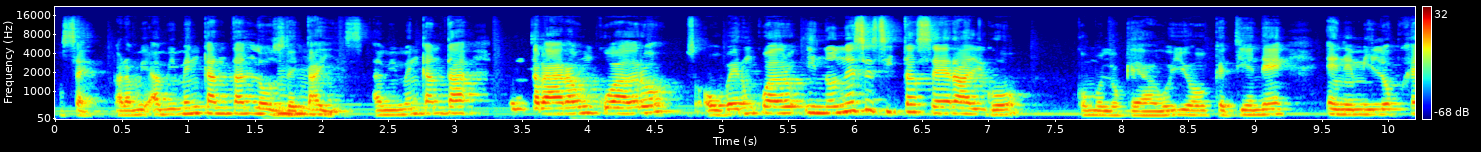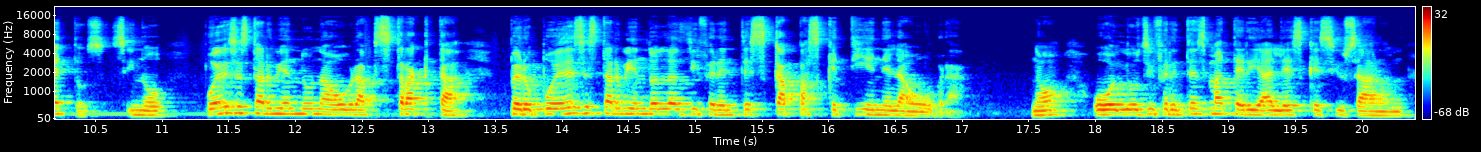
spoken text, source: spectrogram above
no sé, para mí, a mí me encantan los detalles, a mí me encanta entrar a un cuadro o ver un cuadro y no necesita ser algo como lo que hago yo, que tiene N mil objetos, sino puedes estar viendo una obra abstracta, pero puedes estar viendo las diferentes capas que tiene la obra, ¿no? O los diferentes materiales que se usaron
